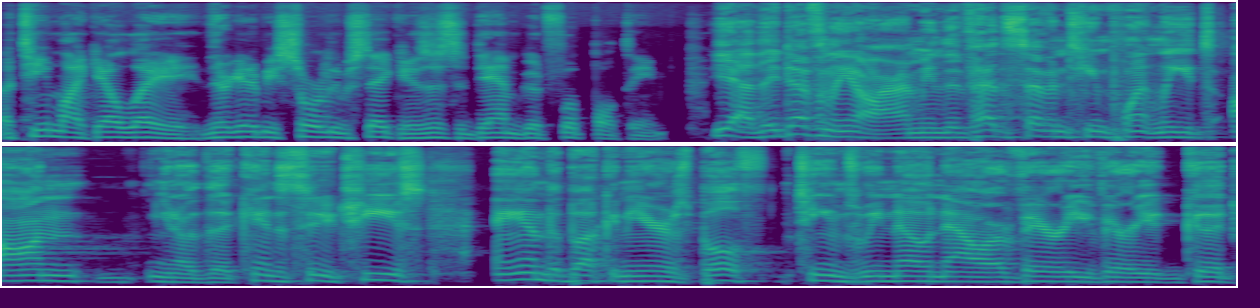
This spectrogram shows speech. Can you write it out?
a team like LA, they're going to be sorely mistaken because it's a damn good football team. Yeah, they definitely are. I mean, they've had 17 point leads on, you know, the Kansas City Chiefs and the Buccaneers. Both teams we know now are very, very good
